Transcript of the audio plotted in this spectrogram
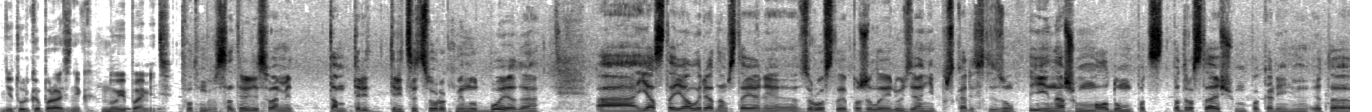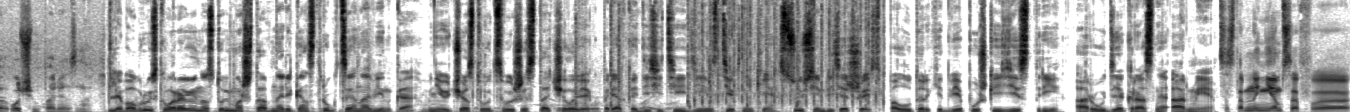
Не только праздник, но и память. Вот мы посмотрели с вами там 30-40 минут боя, да, а я стоял, рядом стояли взрослые пожилые люди, они пускали слезу. И нашему молодому подрастающему поколению это очень полезно. Для Бобруйского района столь масштабная реконструкция новинка. В ней участвуют свыше 100 человек, порядка 10 единиц техники, Су-76, полуторки, две пушки ЗИС-3, орудия Красной Армии. Со стороны немцев э,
